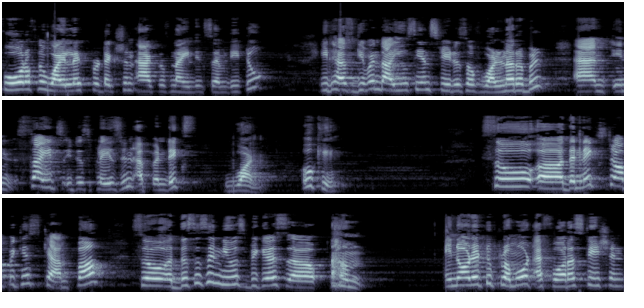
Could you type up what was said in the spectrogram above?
4 of the Wildlife Protection Act of 1972 it has given the IUCN status of vulnerable and in CITES it is placed in appendix 1. Okay. So, uh, the next topic is CAMPA. So, this is in news because uh, in order to promote afforestation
